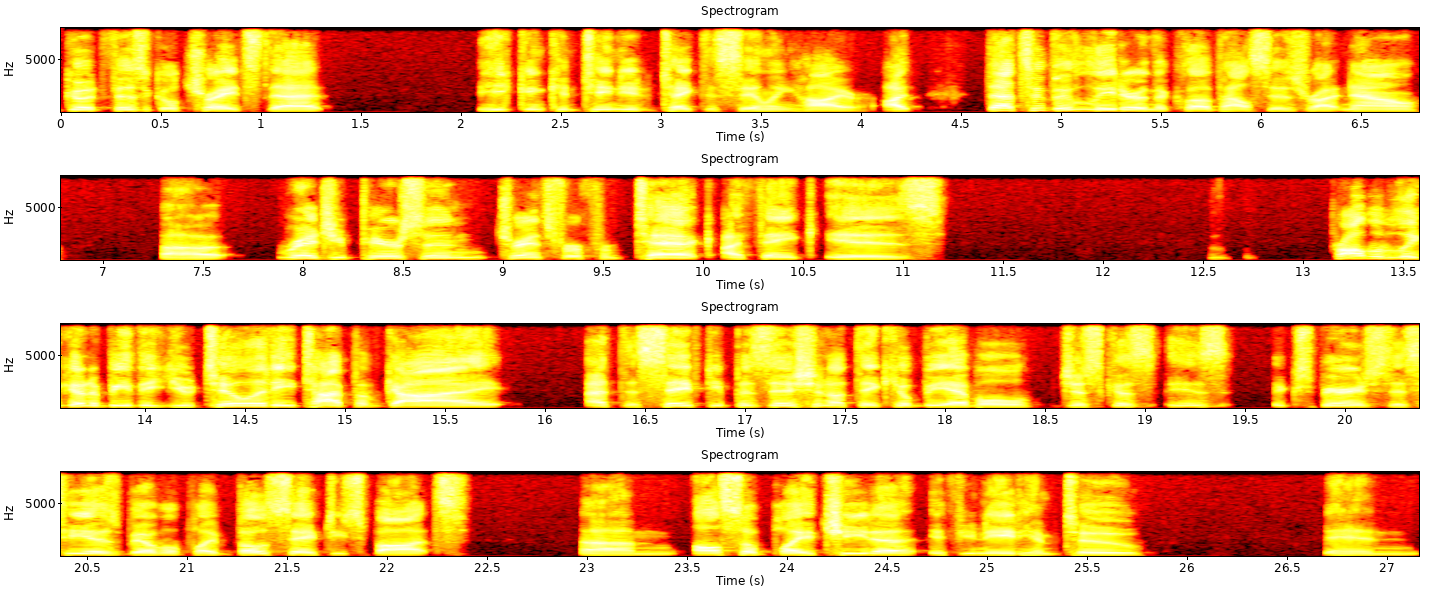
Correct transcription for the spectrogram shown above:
good physical traits that he can continue to take the ceiling higher. I that's who the leader in the clubhouse is right now. Uh, Reggie Pearson, transfer from Tech, I think is probably going to be the utility type of guy at the safety position. I think he'll be able just because his experienced as he is, be able to play both safety spots. Um, also play cheetah if you need him to, and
